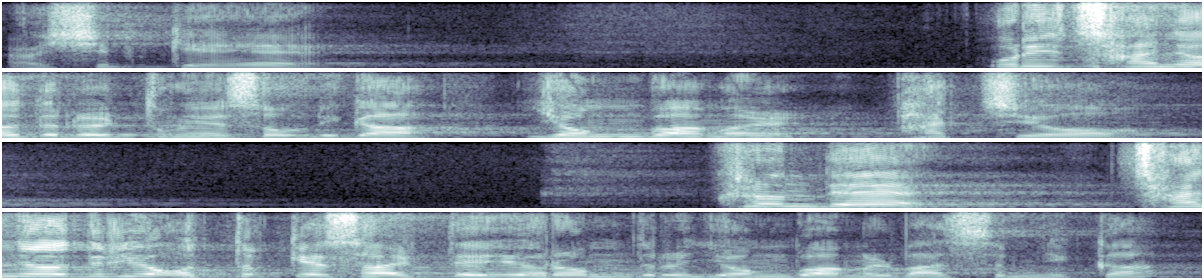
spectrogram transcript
아, 쉽게 우리 자녀들을 통해서 우리가 영광을 받지요. 그런데 자녀들이 어떻게 살 때 여러분들은 영광을 받습니까?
